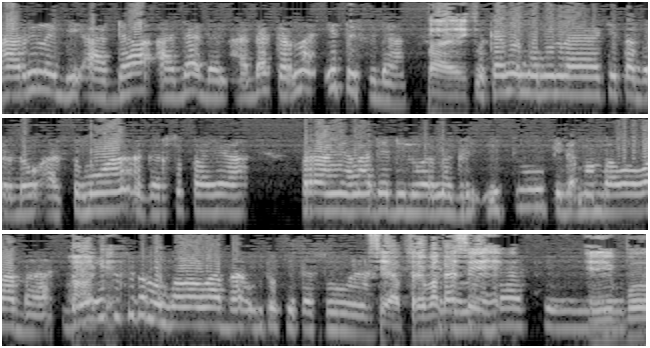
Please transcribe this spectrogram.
hari lebih ada, ada dan ada karena itu sudah. Baik. Makanya marilah kita berdoa semua agar supaya perang yang ada di luar negeri itu tidak membawa wabah. Sebenarnya okay. itu sudah membawa wabah untuk kita semua. Siap, terima, terima kasih. kasih. Ibu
